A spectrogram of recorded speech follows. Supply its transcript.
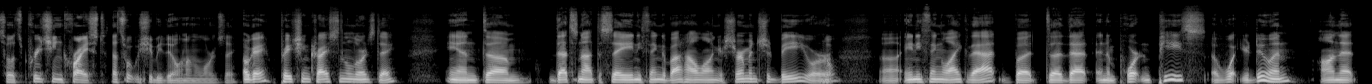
So it's preaching Christ. That's what we should be doing on the Lord's Day. Okay, preaching Christ on the Lord's Day, and um, that's not to say anything about how long your sermon should be or No. uh, anything like that. But uh, that an important piece of what you're doing on that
